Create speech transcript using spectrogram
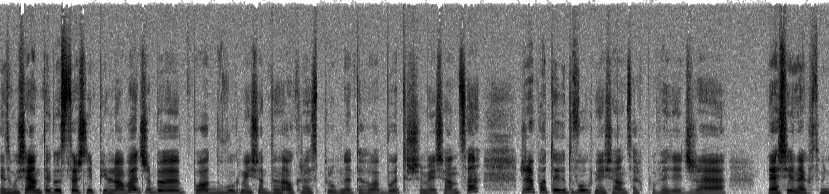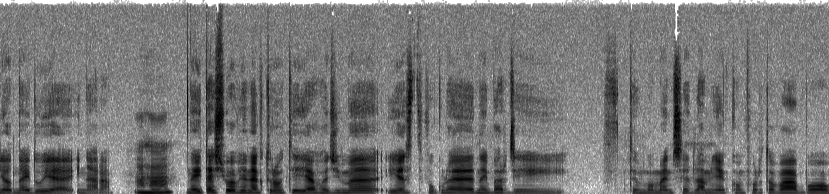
Więc musiałam tego strasznie pilnować, żeby po dwóch miesiącach, ten okres próbny to chyba były trzy miesiące, żeby po tych dwóch miesiącach powiedzieć, że ja się jednak w tym nie odnajduję i nara. Mhm. No i ta siłownia, na którą ty i ja chodzimy, jest w ogóle najbardziej w tym momencie dla mnie komfortowa, bo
